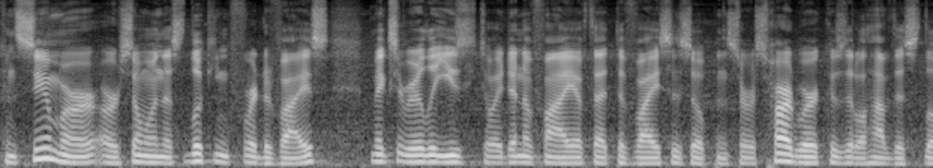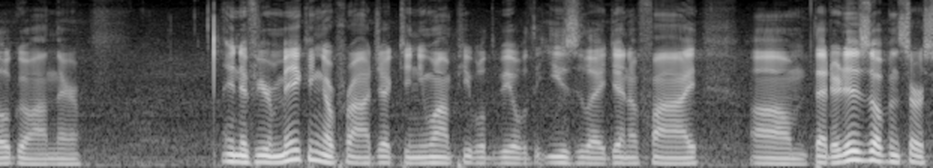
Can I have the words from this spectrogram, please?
consumer or someone that's looking for a device, makes it really easy to identify if that device is open source hardware because it'll have this logo on there. And if you're making a project and you want people to be able to easily identify um, that it is open source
